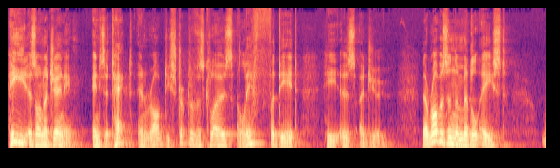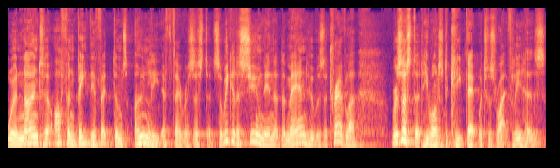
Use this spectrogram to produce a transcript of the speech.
he is on a journey and he's attacked and robbed. He's stripped of his clothes, left for dead. He is a Jew. Now, robbers in the Middle East were known to often beat their victims only if they resisted. So we could assume then that the man who was a traveller resisted. He wanted to keep that which was rightfully his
